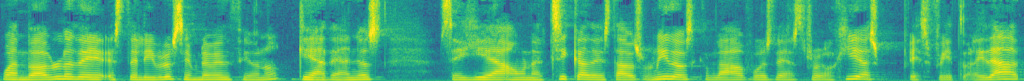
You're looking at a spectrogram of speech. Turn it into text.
cuando hablo de este libro siempre menciono que hace años seguía a una chica de Estados Unidos que hablaba pues de astrología, espiritualidad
